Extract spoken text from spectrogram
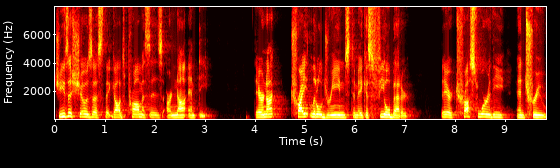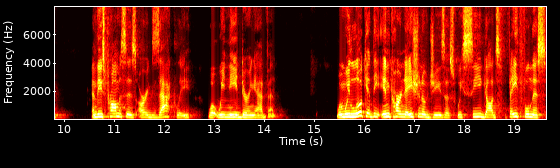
Jesus shows us that God's promises are not empty. They are not trite little dreams to make us feel better. They are trustworthy and true. And these promises are exactly what we need during Advent. When we look at the incarnation of Jesus, we see God's faithfulness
